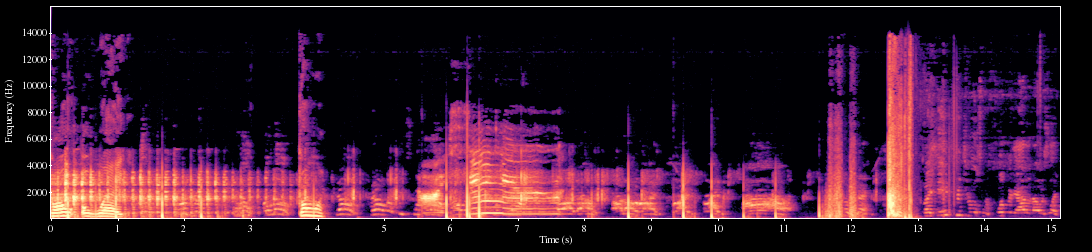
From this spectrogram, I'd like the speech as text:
Go away. Go away. go away. Go away. I see you. My game controls were flipping out and I was like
